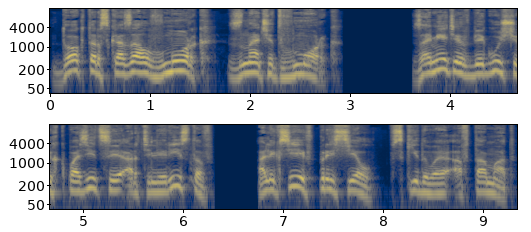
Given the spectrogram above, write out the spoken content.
Доктор сказал в морг, значит в морг. Заметив бегущих к позиции артиллеристов, Алексеев присел, вскидывая автомат.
